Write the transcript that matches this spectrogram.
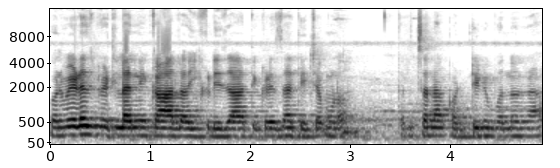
पण वेळच भेटला नाही का आलं इकडे जा तिकडे जा त्याच्यामुळं. तर चला कंटिन्यू बनवून राहा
